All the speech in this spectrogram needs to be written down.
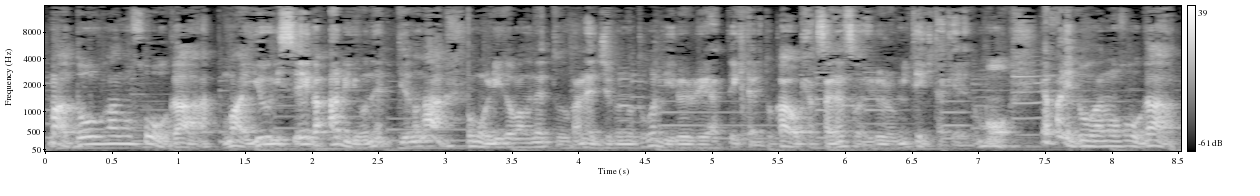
まあ動画の方が、まあ優位性があるよねっていうのが、僕もリードマグネットとかね、自分のところでいろいろやってきたりとか、お客さんのやつをいろいろ見てきたけれども、やっぱり動画の方が、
